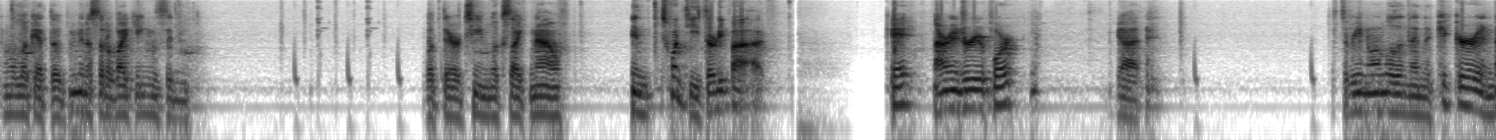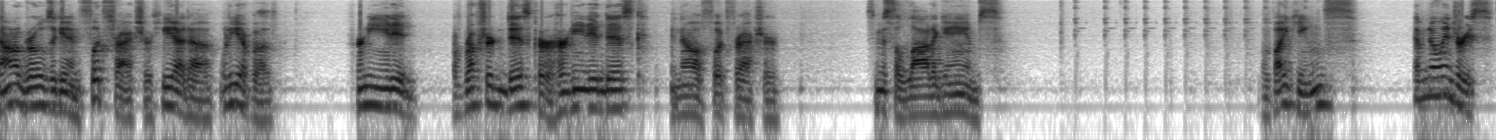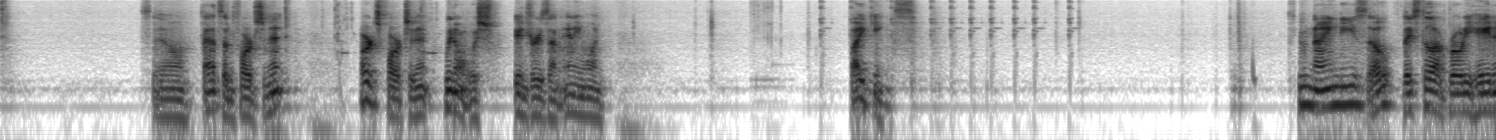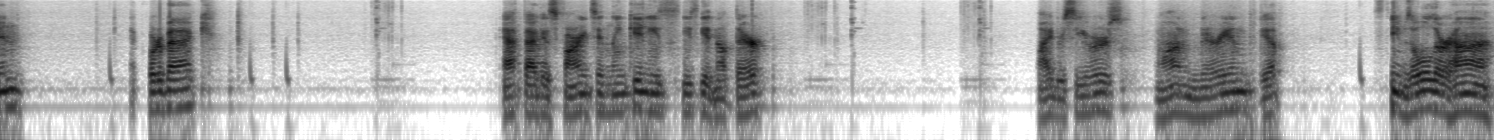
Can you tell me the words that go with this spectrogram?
and we'll look at the Minnesota Vikings and what their team looks like now in 2035. Okay, our injury report. We got three normal and then the kicker and Donald Groves again, foot fracture. He had a, what do you have, a herniated, a ruptured disc or herniated disc, and now a foot fracture. He's missed a lot of games. The Vikings have no injuries. So that's unfortunate. Or it's fortunate. We don't wish injuries on anyone. Vikings. 290s. Oh, they still have Brody Hayden at quarterback. Halfback is Farrington Lincoln. He's he's getting up there. Wide receivers. Juan Marion. Yep. This team's older, huh?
